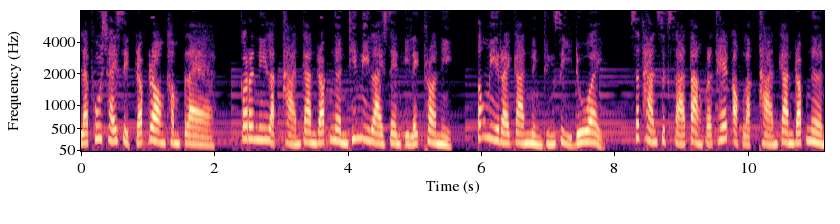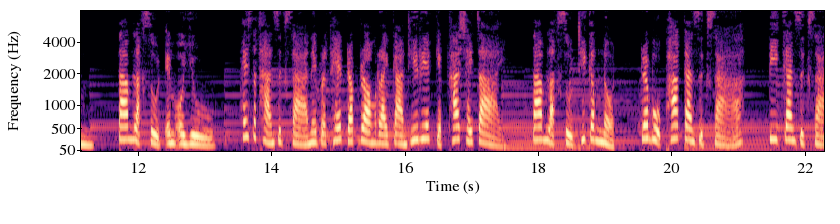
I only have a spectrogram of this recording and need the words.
และผู้ใช้สิทธิ์รับรองคำแปล กรณีหลักฐานการรับเงินที่มีลายเซ็นอิเล็กทรอนิกส์ ต้องมีรายการ 1-4 ด้วย สถานศึกษาต่างประเทศออกหลักฐานการรับเงิน ตามหลักสูตร MOU ให้สถานศึกษาในประเทศรับรองรายการที่เรียกเก็บค่าใช้จ่าย ตามหลักสูตรที่กำหนด ระบุภาคการศึกษา ปีการศึกษา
